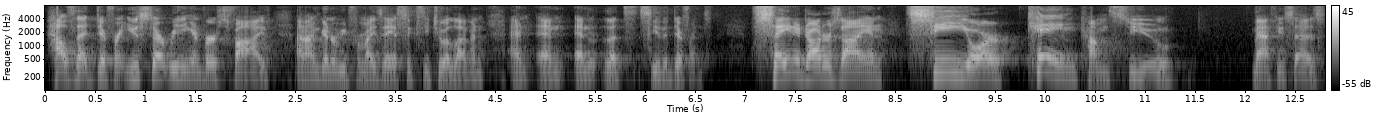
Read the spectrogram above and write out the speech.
how's that different? You start reading in verse 5, and I'm going to read from Isaiah 62, 11, and, and, and let's see the difference. Say to daughter Zion, See your king comes to you, Matthew says.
